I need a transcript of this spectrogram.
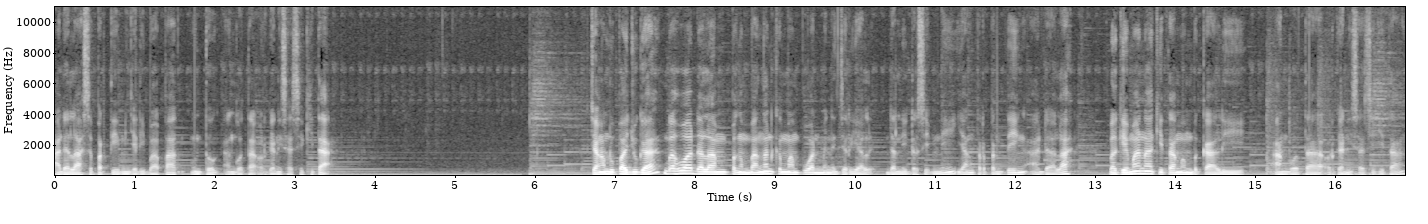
adalah seperti menjadi bapak untuk anggota organisasi kita. Jangan lupa juga bahwa dalam pengembangan kemampuan manajerial dan leadership ini yang terpenting adalah bagaimana kita membekali anggota organisasi kita,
